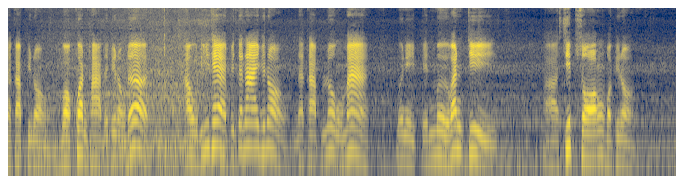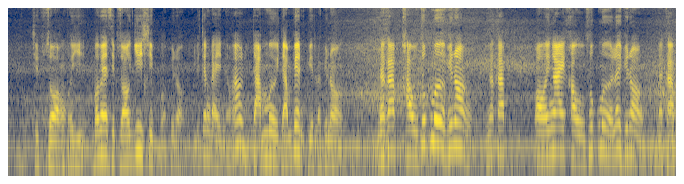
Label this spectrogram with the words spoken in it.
นะครับ พี่น้องบอกควนพาดเด้พี่น้องเด้อเอาดีแท้เป็นตนายพี่น้องนะครับลงมามือนี้เป็นมือวันที่สิบสองบ่พี่น้องสิบสองบ่ยี่บ่แม่นสิบสองยี่สิบบ่พี่น้องหรือจังใดเอ้าจำมือจำเฟ้นผิดละพี่น้องนะครับ เข่าทุกมือพี่น้องนะครับ บอกง่ายๆเข่าทุกมือเลยพี่น้องนะครับ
